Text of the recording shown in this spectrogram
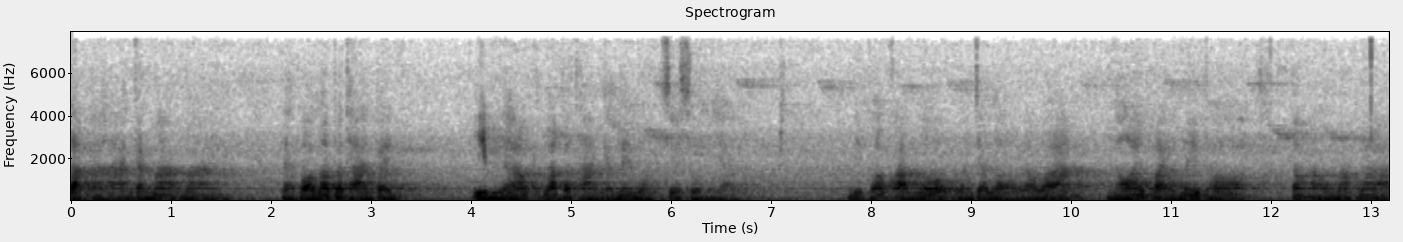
ตักอาหารกันมากมาย แต่พอรับประทานไปอิ่มแล้วรับประทานกันไม่หมดเสียส่วนใหญ่นี่เพราะความโลภมันจะหลอกเราว่าน้อยไปไม่พอต้องเอามาก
